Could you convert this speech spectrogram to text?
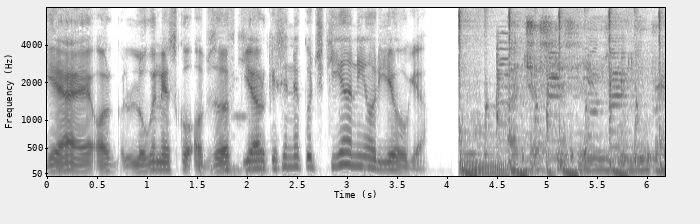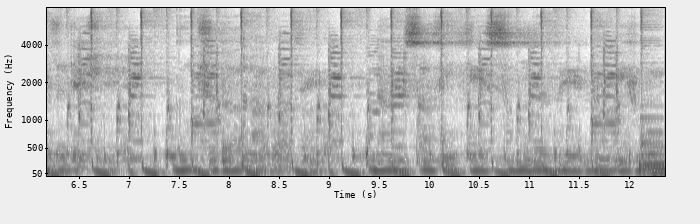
گیا ہے اور لوگوں نے اس کو آبزرو کیا اور کسی نے کچھ کیا نہیں اور یہ ہو گیا۔ جسٹس نیوز اردو پریزنٹیشن گمشدہ آوازیں نانصافی کے سمندر میں ڈوبی ہوئی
